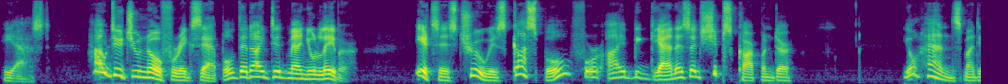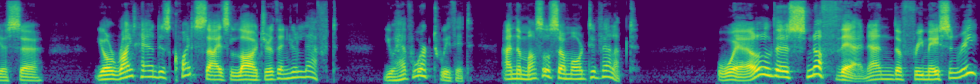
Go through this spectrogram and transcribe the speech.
He asked. "How did you know, for example, that I did manual labour? It's as true as gospel, for I began as a ship's carpenter." "Your hands, my dear sir. Your right hand is quite a size larger than your left. You have worked with it, and the muscles are more developed." "Well, the snuff, then, and the freemasonry?"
